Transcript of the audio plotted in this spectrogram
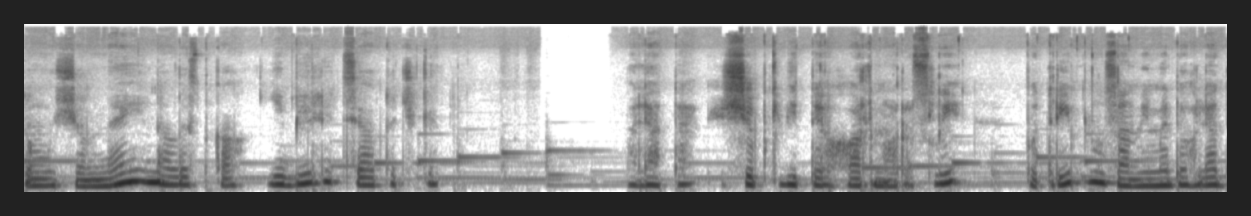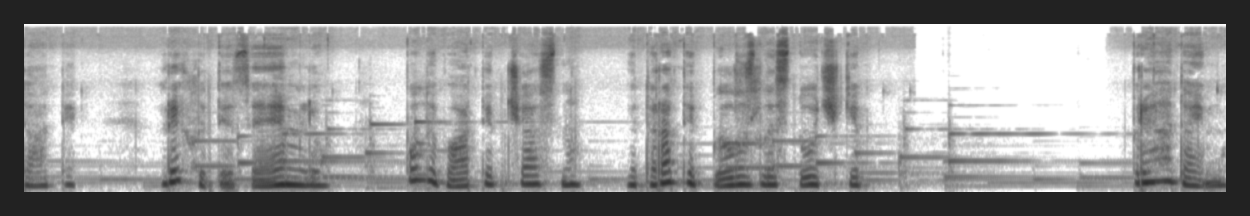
тому що в неї на листках є білі цяточки. Малята, щоб квіти гарно росли, потрібно за ними доглядати, рихлити землю, поливати вчасно, витирати пил з листочків. Пригадаймо,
